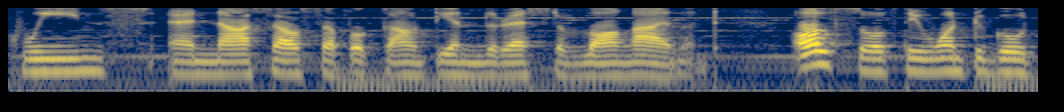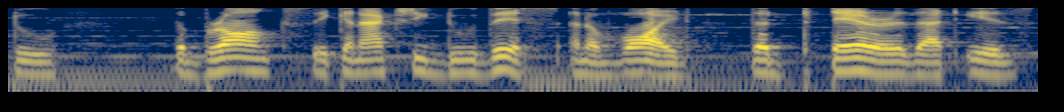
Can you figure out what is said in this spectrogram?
Queens and Nassau, Suffolk County and the rest of Long Island. Also, if they want to go to the Bronx, they can actually do this and avoid the terror that is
